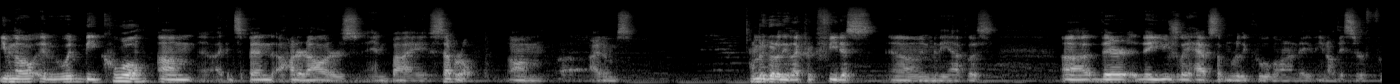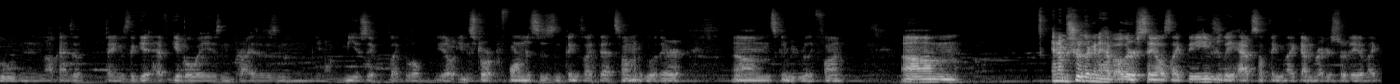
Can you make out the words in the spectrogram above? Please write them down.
even though it would be cool, um, I could spend hundred dollars and buy several um, items. I'm gonna go to the Electric Fetus uh, in Minneapolis. Uh, they they usually have something really cool going on. They you know they serve food and all kinds of things. They get have giveaways and prizes and you know music, like little you know in-store performances and things like that. So I'm gonna go there. Um, it's gonna be really fun. Um, and I'm sure they're gonna have other sales. Like they usually have something like on Day, like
